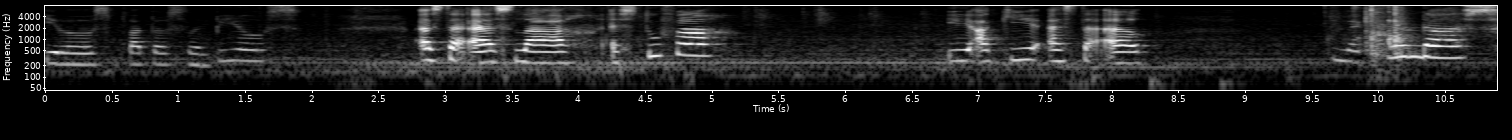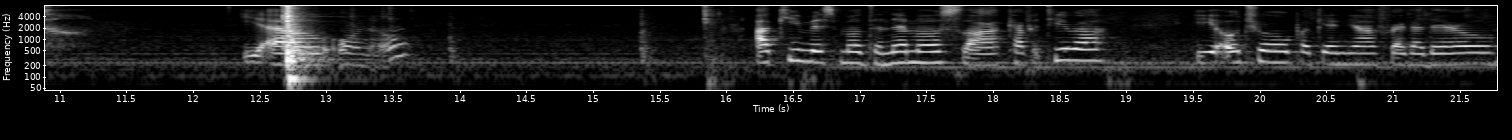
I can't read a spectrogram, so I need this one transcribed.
y los platos limpios. Esta es la estufa. Y aquí está el microondas y el horno. Aquí mismo tenemos la cafetería y otro pequeño fregadero.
